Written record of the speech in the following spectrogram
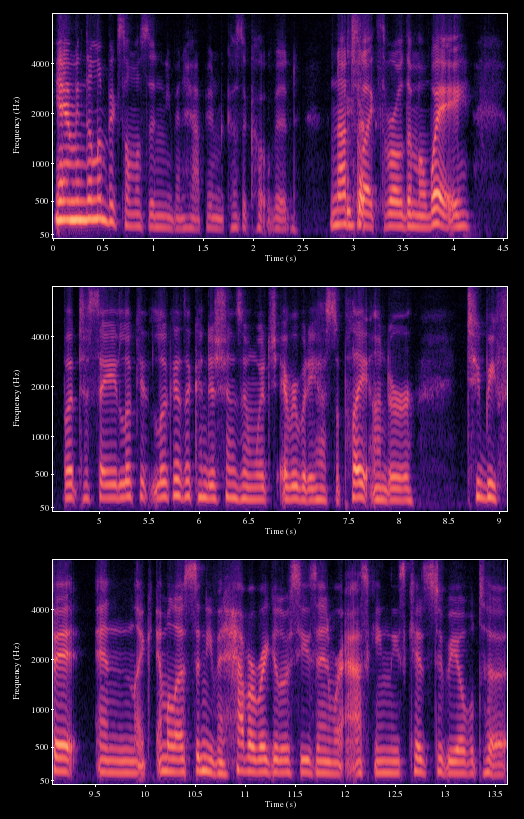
Yeah, I mean the Olympics almost didn't even happen because of COVID. Not exactly. to like throw them away, but to say look at look at the conditions in which everybody has to play under to be fit and like MLS didn't even have a regular season. We're asking these kids to be able to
